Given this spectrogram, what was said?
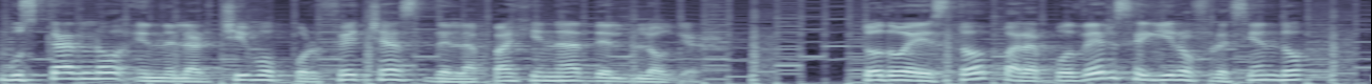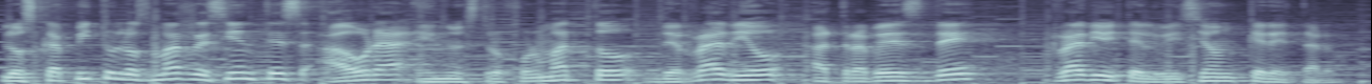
buscarlo en el archivo por fechas de la página del blogger. Todo esto para poder seguir ofreciendo los capítulos más recientes ahora en nuestro formato de radio a través de Radio y Televisión Querétaro.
